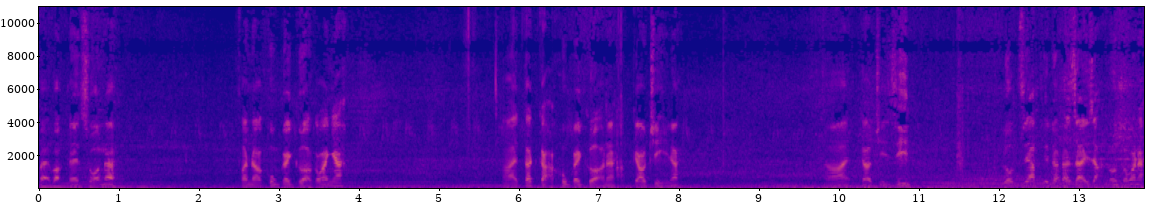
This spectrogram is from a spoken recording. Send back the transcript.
bệ bậc lên xuống này. Phần khung cánh cửa các bác nhá, Đấy, tất cả khung cánh cửa này keo chỉ này. Đấy, keo chỉ zin. Lốp dép thì rất là dày dặn luôn các bác này.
